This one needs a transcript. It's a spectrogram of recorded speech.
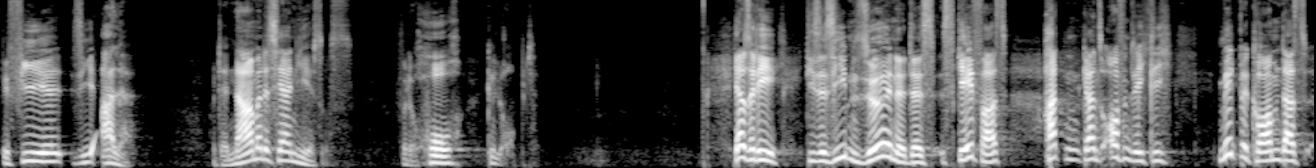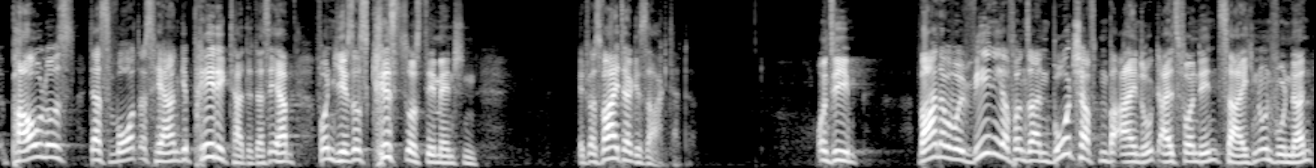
befiel sie alle. Und der Name des Herrn Jesus wurde hoch gelobt. Ja, also die, diese sieben Söhne des Skephas hatten ganz offensichtlich mitbekommen, dass Paulus das Wort des Herrn gepredigt hatte, dass er von Jesus Christus den Menschen etwas weiter gesagt hatte. Und sie waren aber wohl weniger von seinen Botschaften beeindruckt als von den Zeichen und Wundern,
